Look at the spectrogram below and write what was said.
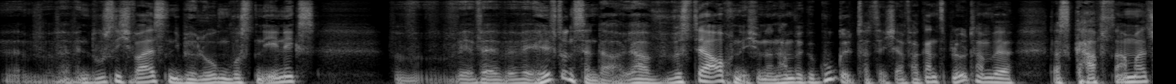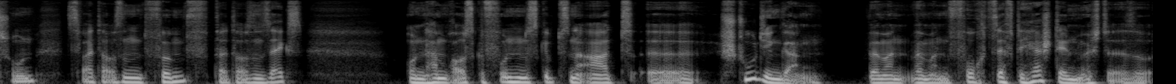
Wenn du es nicht weißt, und die Biologen wussten eh nichts, wer, wer, wer, wer hilft uns denn da? Ja, wüsste er auch nicht. Und dann haben wir gegoogelt tatsächlich. Einfach ganz blöd haben wir, das gab es damals schon, 2005, 2006, und haben rausgefunden, es gibt eine Art äh, Studiengang wenn man, wenn man Fruchtsäfte herstellen möchte. Also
